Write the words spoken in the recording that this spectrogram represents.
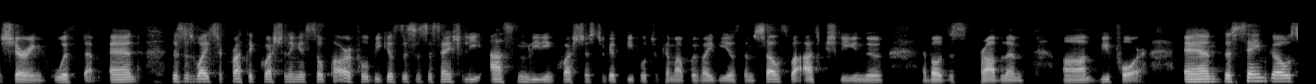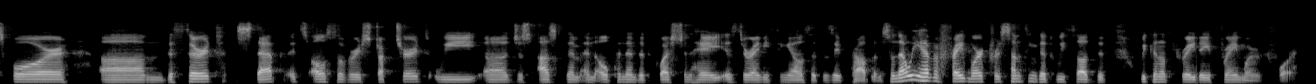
sharing with them. And this is why Socratic questioning is so powerful because this is essentially asking leading questions to get people to come up with ideas themselves, but actually you knew about this problem um, before. And the same goes for um, the third step, it's also very structured. We uh, just ask them an open-ended question, hey, is there anything else that is a problem? So now we have a framework for something that we thought that we cannot create a framework for.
